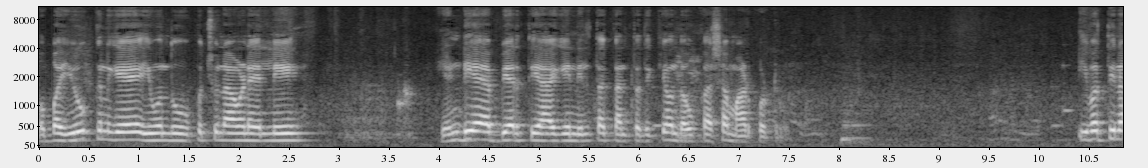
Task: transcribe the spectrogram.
ಒಬ್ಬ ಯುವಕನಿಗೆ ಈ ಒಂದು ಉಪಚುನಾವಣೆಯಲ್ಲಿ ಎನ್ ಡಿ ಎ ಅಭ್ಯರ್ಥಿಯಾಗಿ ನಿಲ್ತಕ್ಕಂಥದಕ್ಕೆ ಒಂದು ಅವಕಾಶ ಮಾಡಿಕೊಟ್ರು. ಇವತ್ತಿನ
